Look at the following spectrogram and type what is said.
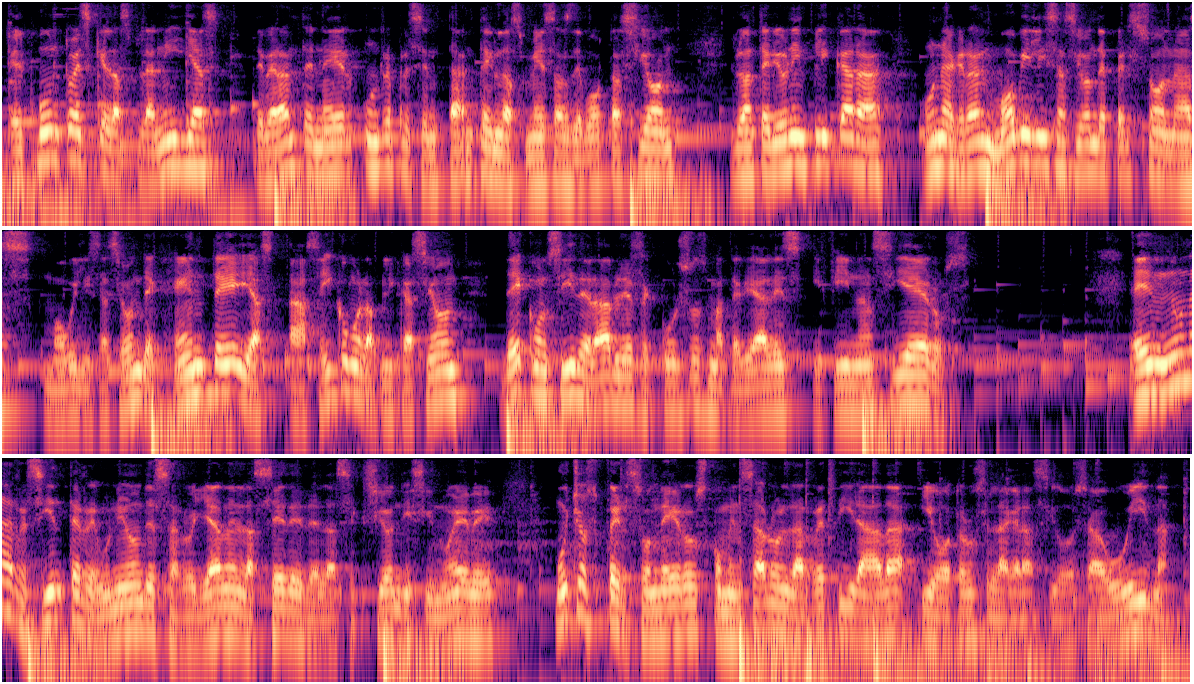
El punto es que las planillas deberán tener un representante en las mesas de votación. Lo anterior implicará una gran movilización de personas, movilización de gente y así como la aplicación de considerables recursos materiales y financieros. En una reciente reunión desarrollada en la sede de la sección 19, muchos personeros comenzaron la retirada y otros la graciosa huida.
